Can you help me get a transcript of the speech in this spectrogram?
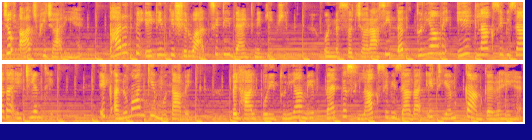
जो आज भी जारी है। भारत में एटीएम की शुरुआत सिटी बैंक ने की थी। उन्नीस सौ चौरासी तक दुनिया में एक लाख से भी ज़्यादा एटीएम थे। एक अनुमान के मुताबिक, फ़िलहाल पूरी दुनिया में 35 लाख से भी ज़्यादा एटीएम काम कर रहे हैं।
